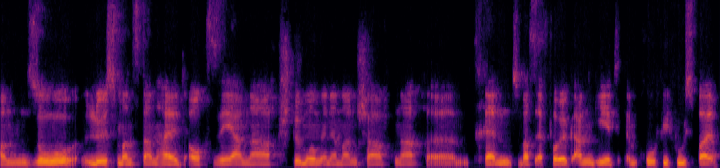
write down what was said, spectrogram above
Ähm, so löst man es dann halt auch sehr nach Stimmung in der Mannschaft, nach ähm, Trend, was Erfolg angeht im Profifußball.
